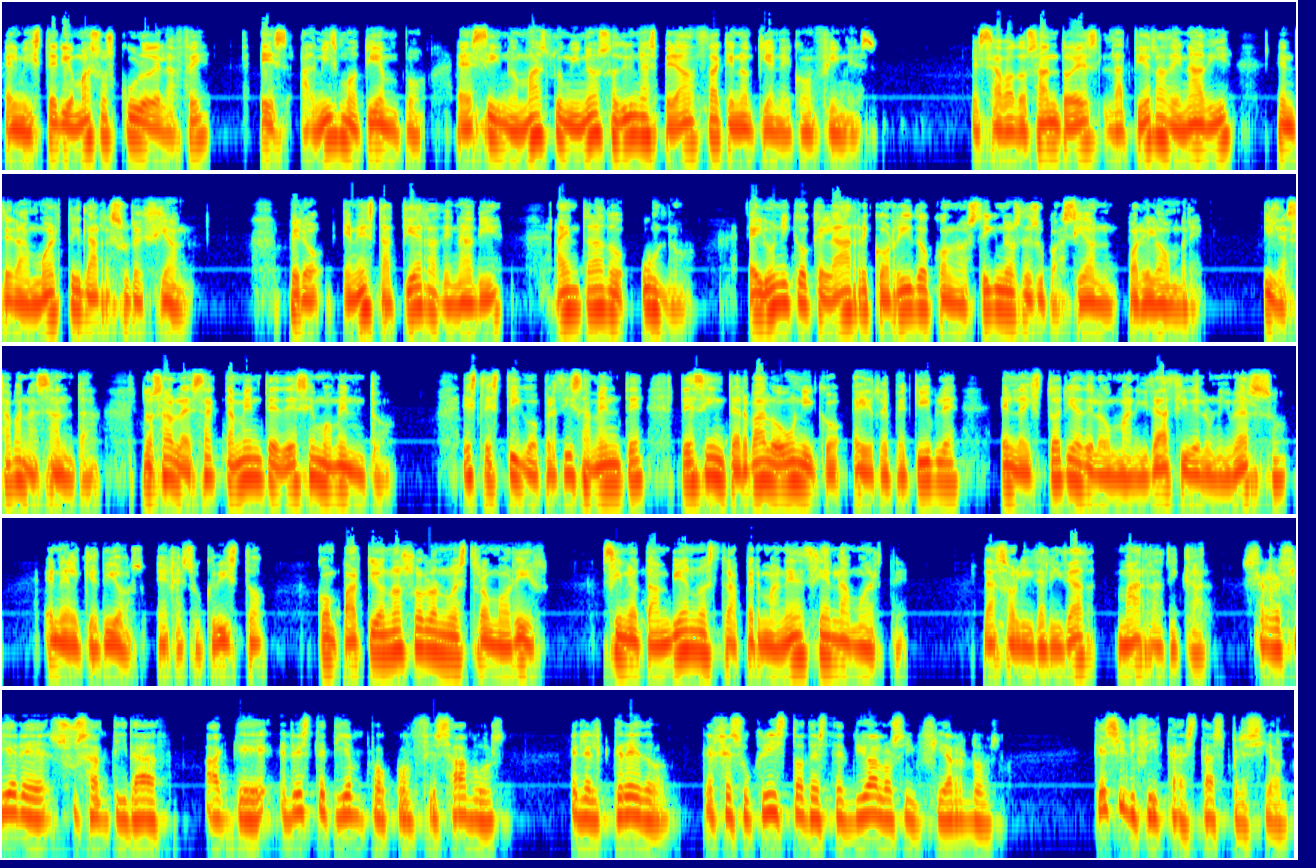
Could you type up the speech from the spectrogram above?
El misterio más oscuro de la fe es al mismo tiempo el signo más luminoso de una esperanza que no tiene confines. El sábado santo es la tierra de nadie entre la muerte y la resurrección. Pero en esta tierra de nadie ha entrado uno, el único que la ha recorrido con los signos de su pasión por el hombre. Y la sábana santa nos habla exactamente de ese momento. Es testigo precisamente de ese intervalo único e irrepetible en la historia de la humanidad y del universo, en el que Dios, en Jesucristo, compartió no solo nuestro morir, sino también nuestra permanencia en la muerte, la solidaridad más radical. Se refiere su santidad a que en este tiempo confesamos en el credo que Jesucristo descendió a los infiernos. ¿Qué significa esta expresión?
